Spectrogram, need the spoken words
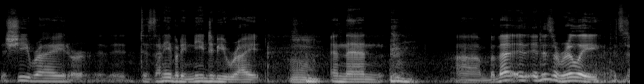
is she right, or uh, does anybody need to be right? And then um, but that it, it is a really it's,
